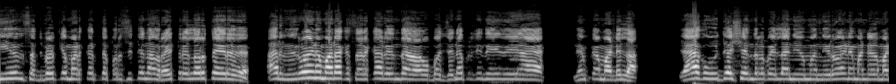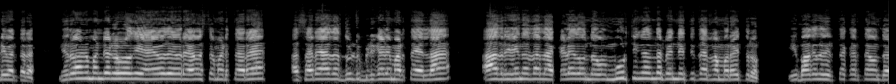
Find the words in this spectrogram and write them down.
ನೀರನ್ನು ಸದ್ಬಳಕೆ ಮಾಡ್ಕಂತ ಪರಿಸ್ಥಿತಿ ನಾವು ರೈತರೆಲ್ಲರೂ ತಯಾರಿದೆ. ಆದ್ರೆ ನಿರ್ವಹಣೆ ಮಾಡಕ್ಕೆ ಸರ್ಕಾರದಿಂದ ಒಬ್ಬ ಜನಪ್ರತಿನಿಧಿ ನೇಮಕ ಮಾಡಿಲ್ಲ. ಯಾಕೆ ಉದ್ದೇಶ ಅಂದ್ರೆ ಇಲ್ಲ ನೀವು ನಿರ್ವಹಣೆ ಮಂಡಳಿ ಮಾಡಿ ಅಂತಾರೆ. ನಿರ್ವಹಣೆ ಮಂಡಳಿ ಒಳಗೆ ಯಾವ ವ್ಯವಸ್ಥೆ ಮಾಡ್ತಾರೆ. ಆ ಸರಿಯಾದ ದುಡ್ಡು ಬಿಡುಗಡೆ ಮಾಡ್ತಾ ಇಲ್ಲ. ಆದ್ರೆ ಏನದಲ್ಲ, ಕಳೆದ ಒಂದು ಮೂರು ತಿಂಗಳಿಂದ ಬೆನ್ನೆತ್ತಿದ್ದಾರೆ ನಮ್ಮ ರೈತರು. ಈ ಭಾಗದಲ್ಲಿ ಇರ್ತಕ್ಕಂಥ ಒಂದು,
